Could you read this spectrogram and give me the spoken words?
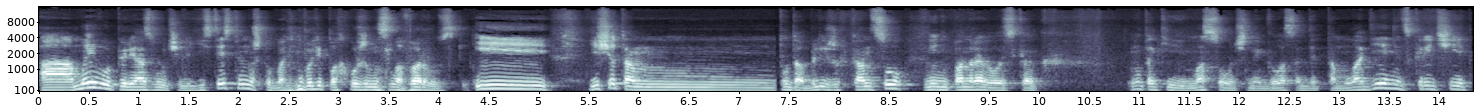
а мы его переозвучили, естественно, чтобы они были похожи на слова русские. И еще там туда, ближе к концу, мне не понравилось, как ну, такие массовочные голоса, где-то там младенец кричит,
